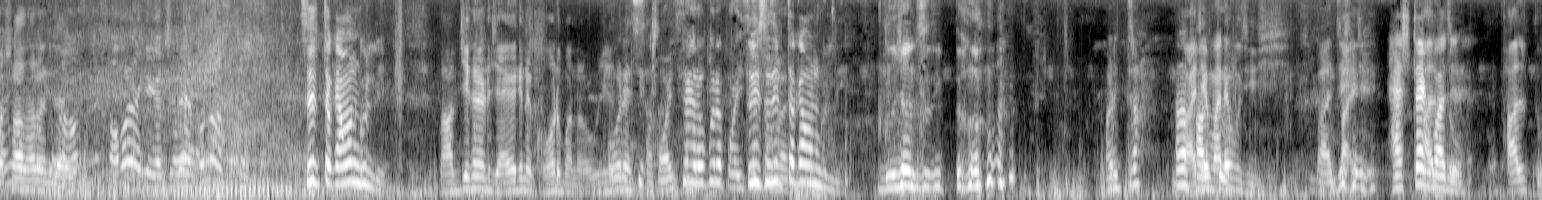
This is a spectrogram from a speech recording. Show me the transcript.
অসাধারণ জায়গা। সবার আগে গেছে এখনও আসছে সুদীপ্ত কেমন ঘুরলি? ভাবছি এখানে একটা জায়গা কিনে ঘর বানাবো পয়সার উপরে পয়সা তুই সুদীপ্ত কেমন ঘুরলি? দুজন সুদীপ্ত অরিত্রা? বাজে মানে বুঝিস। বাজে। হ্যাশট্যাগ বাজে। ফালতু।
